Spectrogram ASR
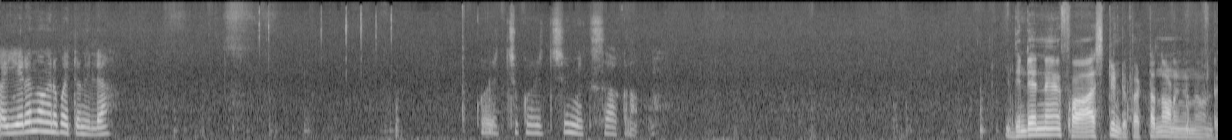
കയ്യേലൊന്നും അങ്ങനെ പറ്റുന്നില്ല കുഴച്ച് കുഴച്ച് മിക്സ് ആക്കണം. ഇതിന്റെ തന്നെ ഫാസ്റ്റ് ഉണ്ട് പെട്ടെന്ന് ഉണങ്ങുന്നുണ്ട്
